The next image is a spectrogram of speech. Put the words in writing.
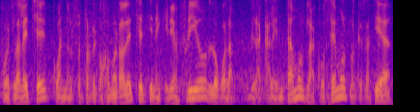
pues la leche, cuando nosotros recogemos la leche, tiene que ir en frío, luego la, calentamos, la cocemos, lo que se hacía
